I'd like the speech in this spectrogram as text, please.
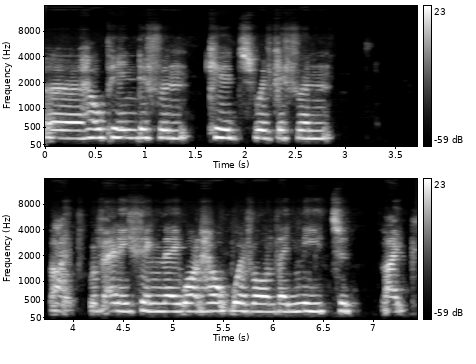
uh, helping different kids with different like with anything they want help with or they need to like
